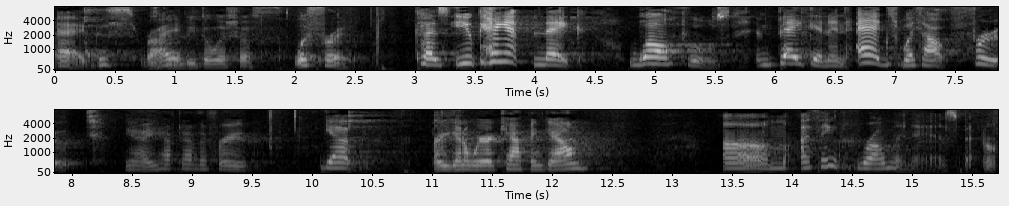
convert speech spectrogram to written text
eggs, right? It's gonna be delicious. With fruit. Cuz you can't make waffles and bacon and eggs without fruit. Yeah, you have to have the fruit. Yep. Are you gonna wear a cap and gown? Um I think Roman is, but not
